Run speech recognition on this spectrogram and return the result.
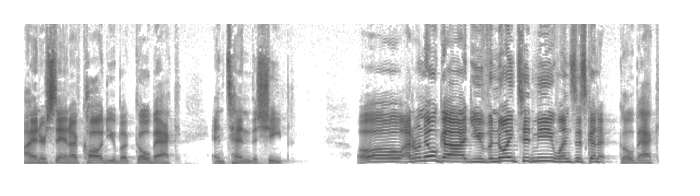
"I understand. I've called you, but go back and tend the sheep." Oh, I don't know, God. You've anointed me. When's this going to go back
